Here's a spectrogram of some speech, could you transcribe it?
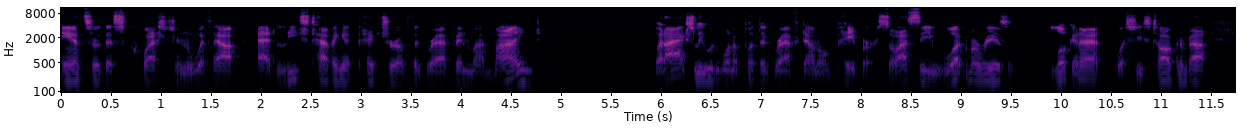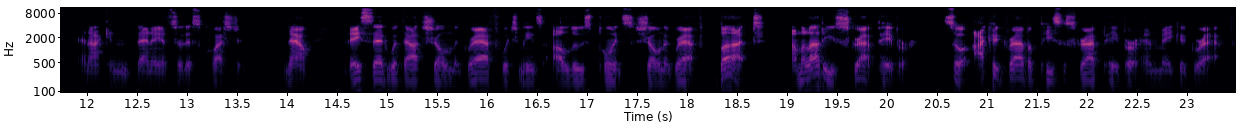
answer this question without at least having a picture of the graph in my mind but I actually would want to put the graph down on paper. So I see what Maria's looking at, what she's talking about, and I can then answer this question. Now, they said without showing the graph, which means I'll lose points showing a graph, but I'm allowed to use scrap paper. So I could grab a piece of scrap paper and make a graph.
